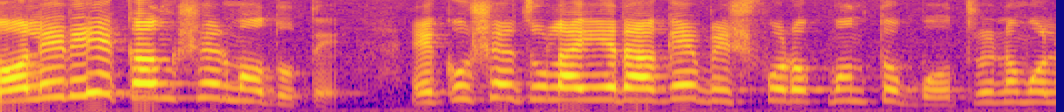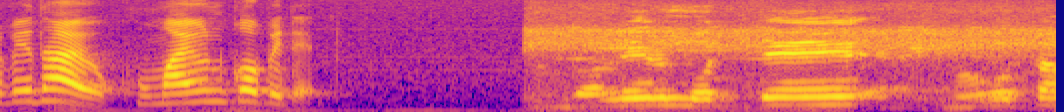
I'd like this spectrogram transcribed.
দলেরই একাংশের মদতে। একুশে জুলাইয়ের আগে বিস্ফোরক মন্তব্য তৃণমূল বিধায়ক হুমায়ুন কবিরের। দলের মধ্যে মমতা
